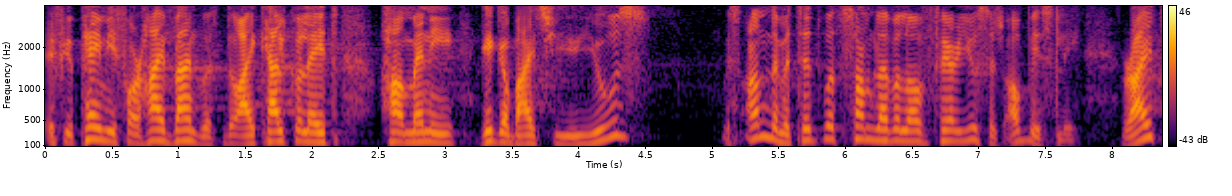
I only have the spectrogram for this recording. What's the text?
If you pay me for high bandwidth, do I calculate how many gigabytes you use? It's unlimited with some level of fair usage, obviously, right?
